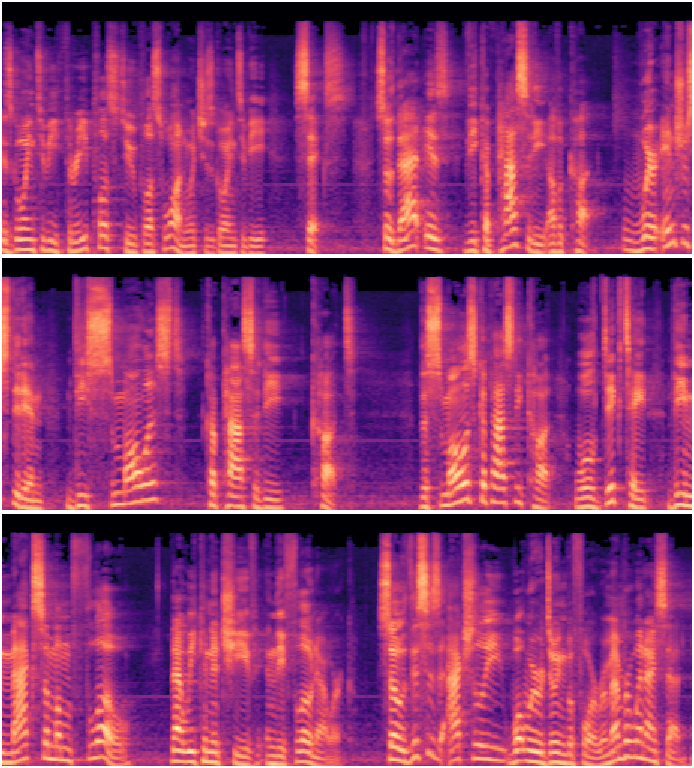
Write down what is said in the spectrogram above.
is going to be 3 plus 2 plus 1, which is going to be 6. So that is the capacity of a cut. We're interested in the smallest capacity cut. The smallest capacity cut will dictate the maximum flow that we can achieve in the flow network. So this is actually what we were doing before. Remember when I said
